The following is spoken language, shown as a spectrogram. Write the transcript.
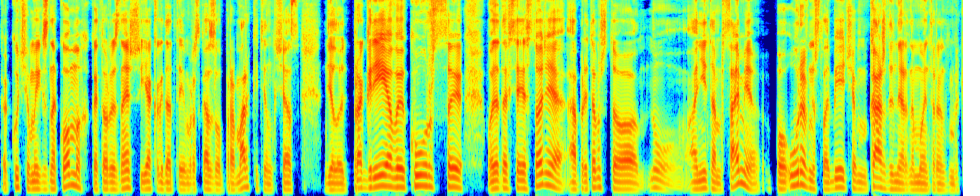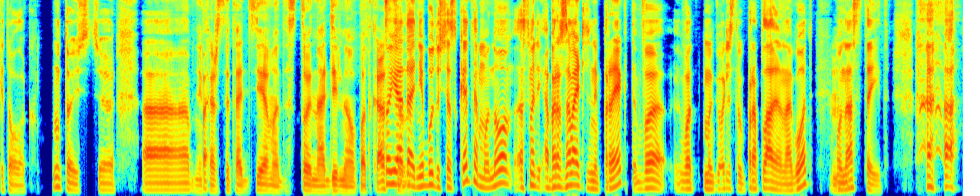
как куча моих знакомых, которые, знаешь, я когда-то им рассказывал про маркетинг, сейчас делают прогревы, курсы, вот эта вся история, а при том, что, ну, они там сами по уровню слабее, чем каждый, наверное, мой интернет-маркетолог. Ну, то есть... э, а, Мне по- кажется, эта тема достойна отдельного подкаста. ну, я, да, не буду сейчас к этому, но, а, смотри, образовательный проект, в, вот мы говорили с тобой про планы на год, у нас стоит.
